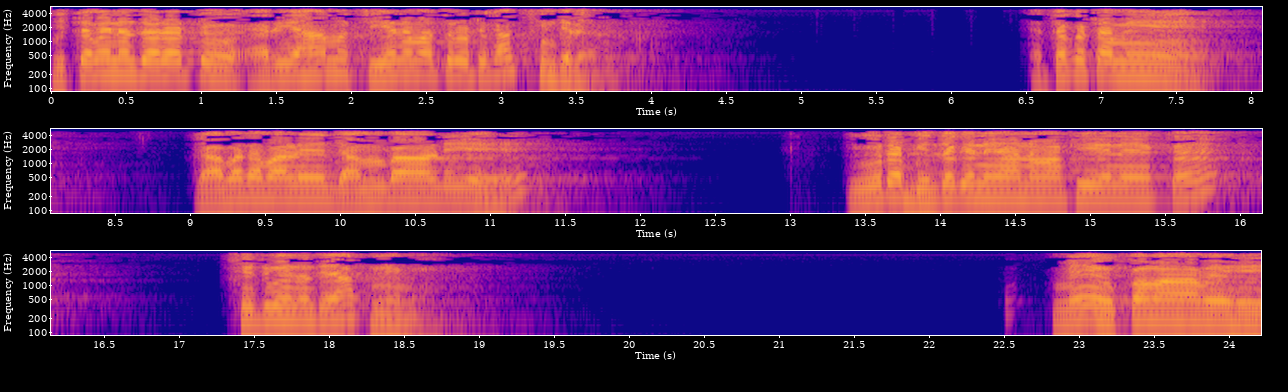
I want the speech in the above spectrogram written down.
පිට වෙන දොරට ඇරියාම තියෙන වතුර ටිකක් හිඳලා යනවා. එතකොට මේ ජාබරමලේ ජම්බාලියේ යුර බිඳගෙන යනවා කියන එක සිදුවෙන දෙයක් නෙමෙයි. මේ උපමාවෙහි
